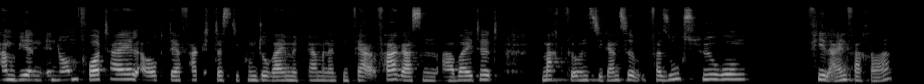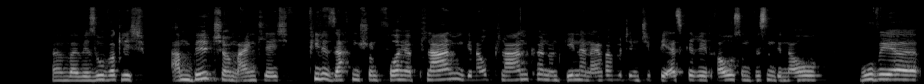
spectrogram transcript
haben wir einen enormen Vorteil. Auch der Fakt, dass die Konditorei mit permanenten Fahrgassen arbeitet, macht für uns die ganze Versuchsführung viel einfacher, weil wir so wirklich am Bildschirm eigentlich viele Sachen schon vorher planen, genau planen können und gehen dann einfach mit dem GPS-Gerät raus und wissen genau, wo wir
